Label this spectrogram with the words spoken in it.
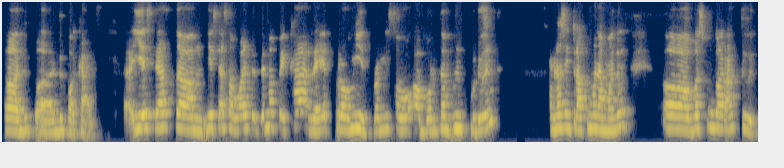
Uh, după, după caz. Este asta, este asta o altă temă pe care promis, promis să o abordăm în curând. Nu o să intru acum în amănunt, uh, vă spun doar atât.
